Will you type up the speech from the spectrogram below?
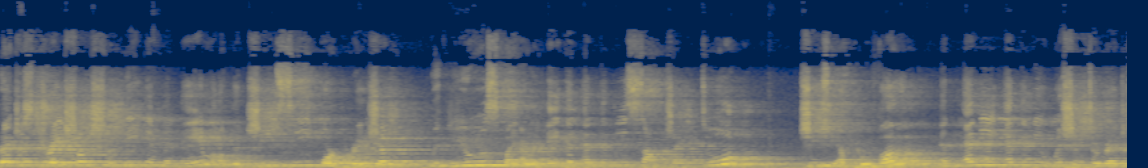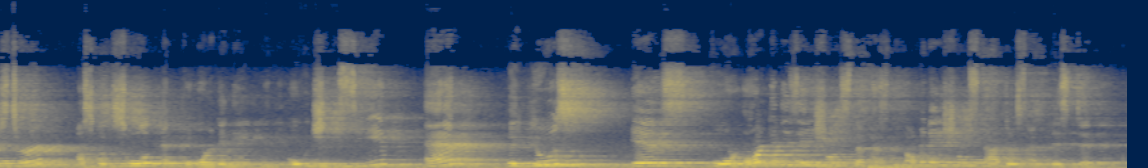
Registration should be in the name of the GC Corporation with use by a related entity subject to GC approval, and any entity wishing to register must consult and coordinate with the OGC, and the use is for organizations that has denominational status and listed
